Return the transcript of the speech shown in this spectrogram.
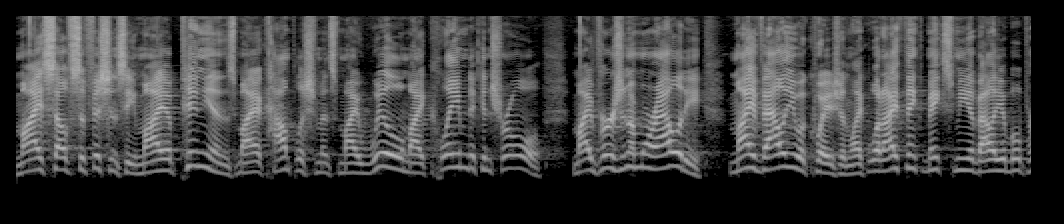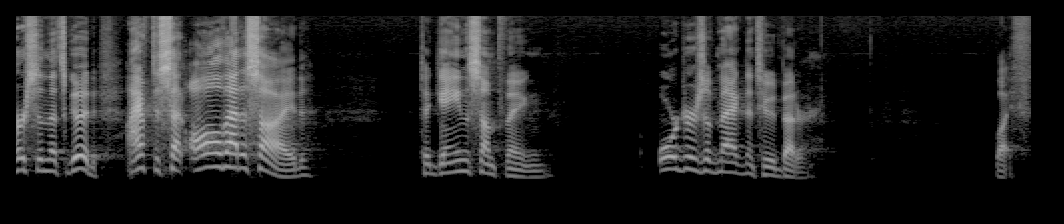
my self sufficiency, my opinions, my accomplishments, my will, my claim to control, my version of morality, my value equation, like what I think makes me a valuable person that's good. I have to set all that aside to gain something orders of magnitude better life.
